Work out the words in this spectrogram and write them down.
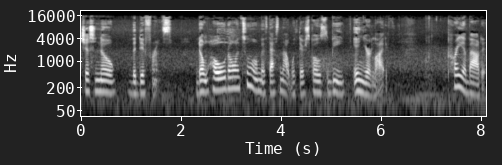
Just know the difference. Don't hold on to them if that's not what they're supposed to be in your life. Pray about it.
